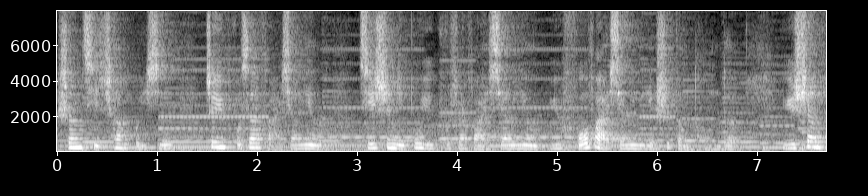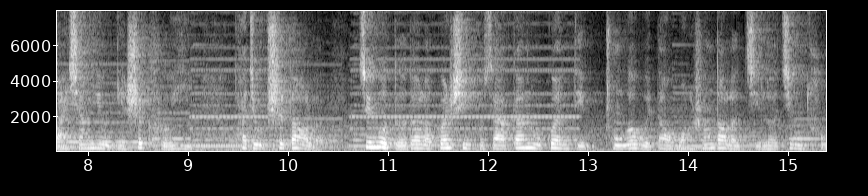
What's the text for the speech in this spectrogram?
升起忏悔心，这与菩萨法相应。即使你不与菩萨法相应，与佛法相应也是等同的，与善法相应也是可以，他就吃到了。最后得到了观世音菩萨甘露灌顶，从恶鬼道往生到了极乐净土。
